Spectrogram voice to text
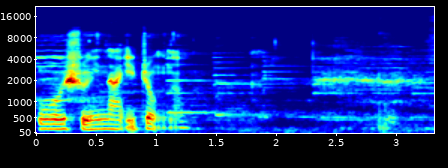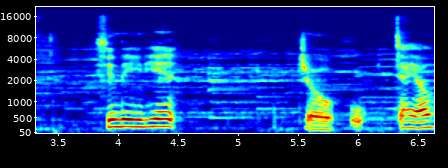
我属于哪一种呢？新的一天，周五加油！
